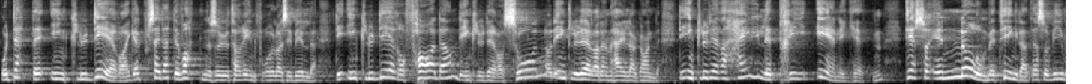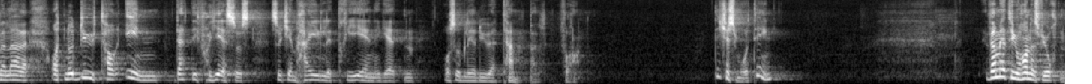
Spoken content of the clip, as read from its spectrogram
Og dette inkluderer jeg på å si dette vannet som du tar inn for å holde oss i bildet, det inkluderer Faderen, det inkluderer Sønnen, og det inkluderer Den hellige ande. Det inkluderer hele treenigheten. Det er så enorme ting dette som Bibelen lærer, at når du tar inn dette fra Jesus, så kommer hele treenigheten, og så blir du et tempel for ham. Det er ikke småting. Vær med til Johannes 14.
